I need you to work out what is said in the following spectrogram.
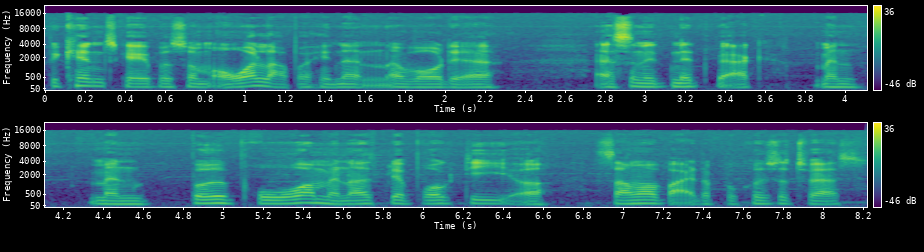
bekendtskaber, som overlapper hinanden, og hvor det er, er sådan et netværk, man, man både bruger, men også bliver brugt i og samarbejder på kryds og tværs.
